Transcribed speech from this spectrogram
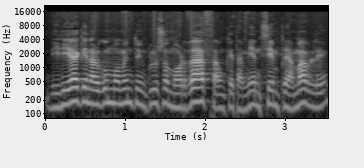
diría que en algún momento incluso mordaz, aunque también siempre amable,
